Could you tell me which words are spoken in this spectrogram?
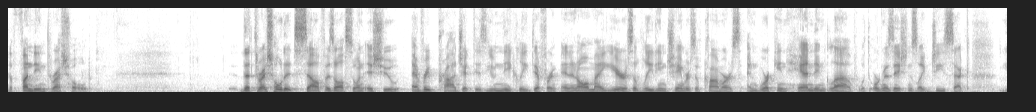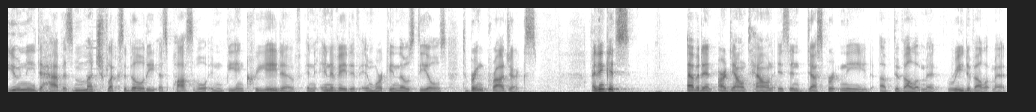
the funding threshold the threshold itself is also an issue. Every project is uniquely different. And in all my years of leading chambers of commerce and working hand in glove with organizations like GSEC, you need to have as much flexibility as possible in being creative and innovative in working those deals to bring projects. I think it's evident our downtown is in desperate need of development, redevelopment,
